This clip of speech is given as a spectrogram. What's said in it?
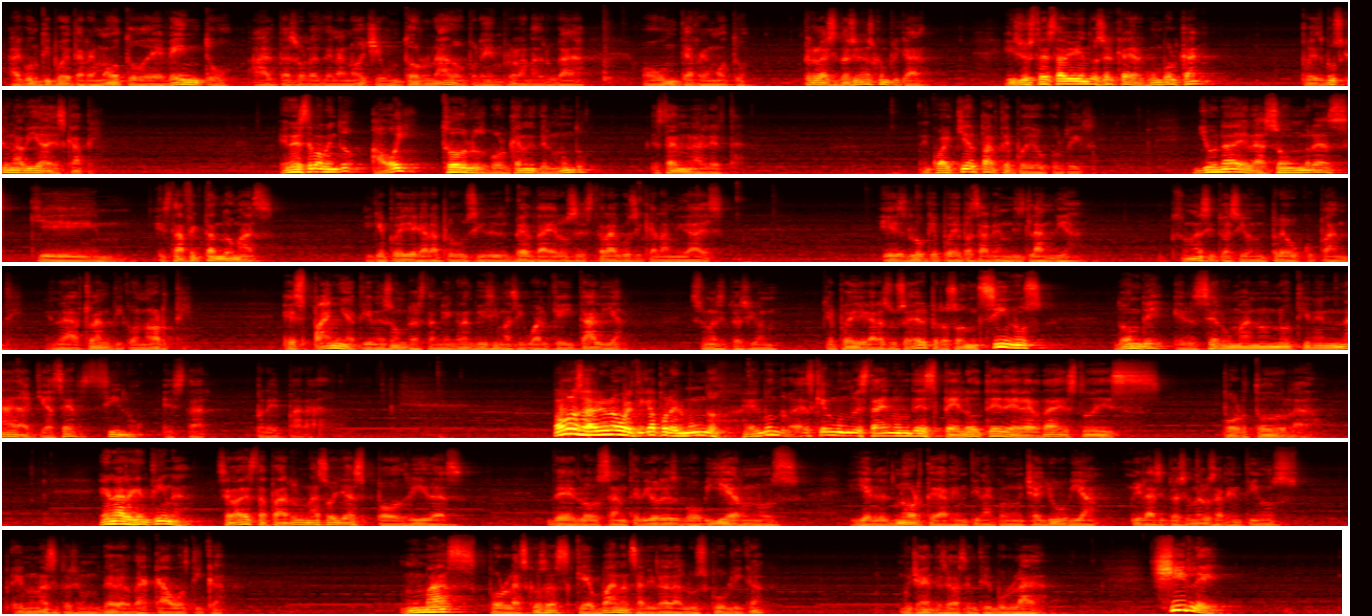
algún tipo de terremoto, de evento a altas horas de la noche, un tornado, por ejemplo, a la madrugada o un terremoto. Pero la situación es complicada. Y si usted está viviendo cerca de algún volcán, pues busque una vía de escape. En este momento, a hoy, todos los volcanes del mundo están en alerta. En cualquier parte puede ocurrir. Y una de las sombras que está afectando más y que puede llegar a producir verdaderos estragos y calamidades es lo que puede pasar en Islandia. Es una situación preocupante en el Atlántico Norte. España tiene sombras también grandísimas, igual que Italia. Es una situación que puede llegar a suceder, pero son sinos donde el ser humano no tiene nada que hacer sino estar preparado. Vamos a dar una vueltica por el mundo. El mundo, es que el mundo está en un despelote, de verdad, esto es por todo lado. En Argentina se va a destapar unas ollas podridas de los anteriores gobiernos y el norte de Argentina con mucha lluvia y la situación de los argentinos en una situación de verdad caótica. Más por las cosas que van a salir a la luz pública, mucha gente se va a sentir burlada. Chile,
